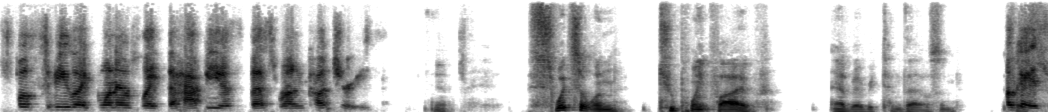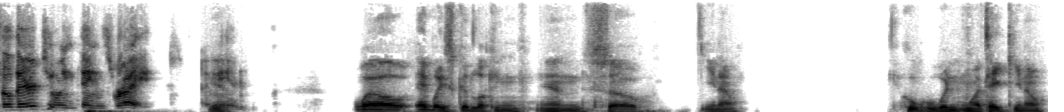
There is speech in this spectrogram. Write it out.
supposed to be like one of like the happiest, best run countries. Yeah. Switzerland, 2.5 out of every 10,000. Okay, so they're doing things right. I Yeah. mean, Well, everybody's good looking, and so, you know, who, who wouldn't want to take, you know,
